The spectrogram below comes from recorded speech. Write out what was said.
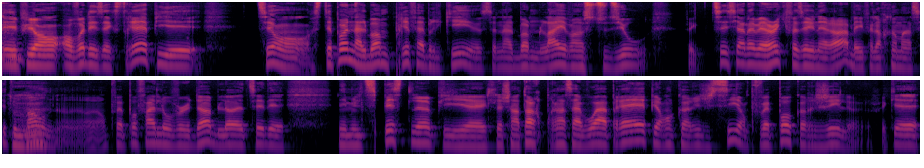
Et puis on, on voit des extraits, puis euh, tu sais, on- c'était pas un album préfabriqué, hein, c'était un album live en studio. Fait que, tu sais, s'il y en avait un qui faisait une erreur, ben, il fallait recommencer tout Mhm. le monde. Euh, On pouvait pas faire de l'overdub, là, tu sais, des, des multipistes, là, puis euh, que le chanteur prend sa voix après, puis on corrige ici. On pouvait pas corriger, là. Fait que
